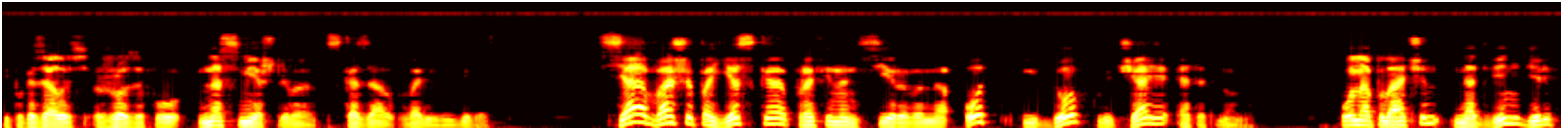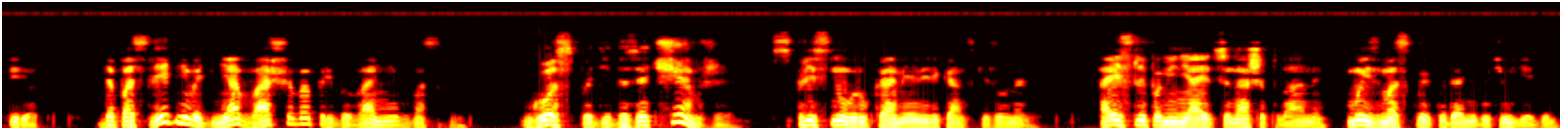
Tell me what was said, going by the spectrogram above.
и показалось Жозефу насмешливо, — сказал Валерий Еворский. Вся ваша поездка профинансирована от и до, включая этот номер. Он оплачен на две недели вперед, до последнего дня вашего пребывания в Москве. Господи, да зачем же? Всплеснул руками американский журналист. А если поменяются наши планы, мы из Москвы куда-нибудь уедем?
